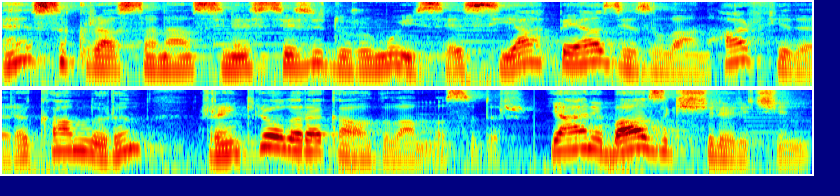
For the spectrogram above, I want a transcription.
En sık rastlanan sinestezi durumu ise siyah beyaz yazılan harf ya da rakamların renkli olarak algılanmasıdır. Yani bazı kişiler için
